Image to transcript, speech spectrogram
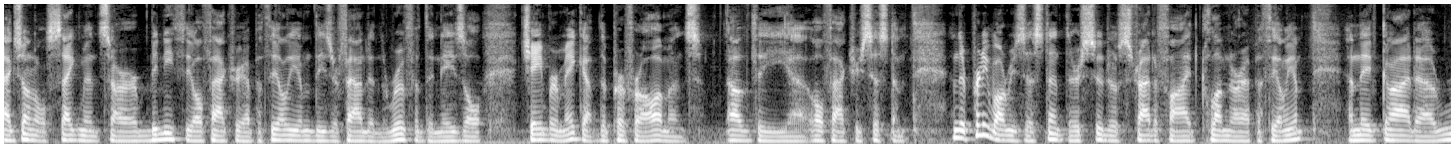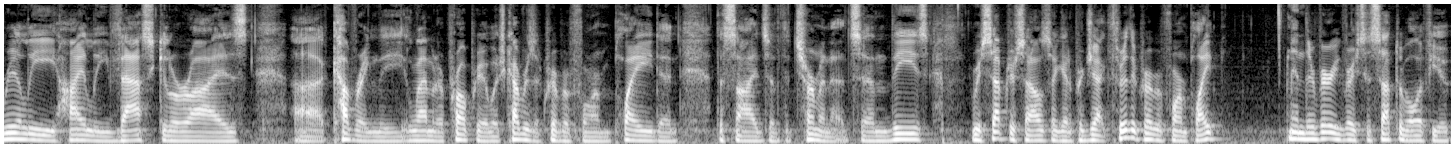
axonal segments are beneath the olfactory epithelium. These are found in the roof of the nasal chamber, make up the peripheral elements of the uh, olfactory system. And they're pretty well resistant. They're pseudostratified columnar epithelium, and they've got a really highly vascularized uh, covering, the lamina propria, which covers the cribriform plate and the sides of the turbinates. And these receptor cells are going to project through the cribriform plate and they're very very susceptible. If you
